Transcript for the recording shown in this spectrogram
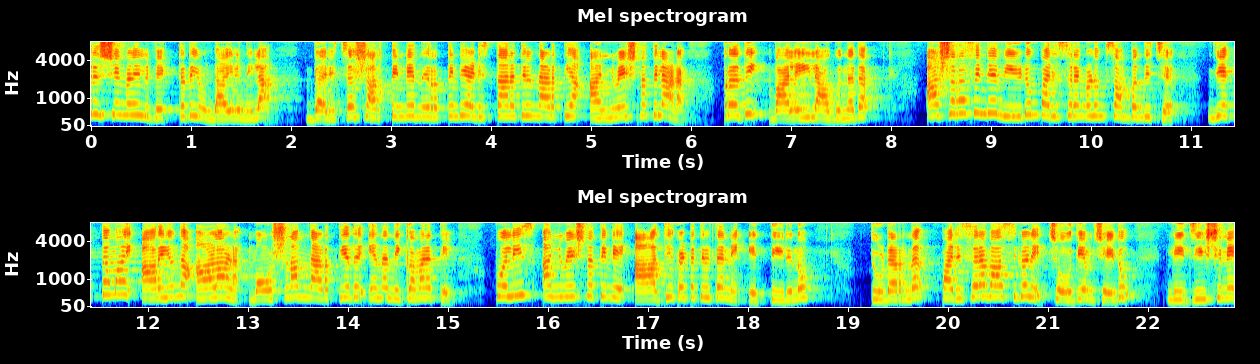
ദൃശ്യങ്ങളിൽ വ്യക്തതയുണ്ടായിരുന്നില്ല. ധരിച്ച ഷർട്ടിന്റെ നിറത്തിന്റെ അടിസ്ഥാനത്തിൽ നടത്തിയ അന്വേഷണത്തിലാണ് പ്രതി വലയിലാകുന്നത്. അഷറഫിന്റെ വീടും പരിസരങ്ങളും സംബന്ധിച്ച് വ്യക്തമായി അറിയുന്ന ആളാണ് മോഷണം നടത്തിയത് എന്ന നിഗമനത്തിൽ പോലീസ് അന്വേഷണത്തിന്റെ ആദ്യഘട്ടത്തിൽ തന്നെ എത്തിയിരുന്നു. തുടർന്ന് പരിസരവാസികളെ ചോദ്യം ചെയ്തു. ലിജീഷിനെ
